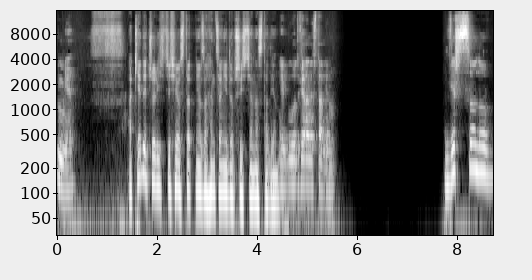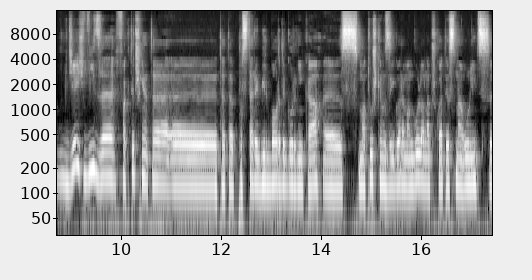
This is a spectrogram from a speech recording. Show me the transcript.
Nie. A kiedy czuliście się ostatnio zachęceni do przyjścia na stadion? Jak był otwierany stadion. Wiesz co, no gdzieś widzę faktycznie te, e, te, te postery, billboardy górnika e, z Matuszkiem, z Igorem Angulo na przykład jest na ulicy,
